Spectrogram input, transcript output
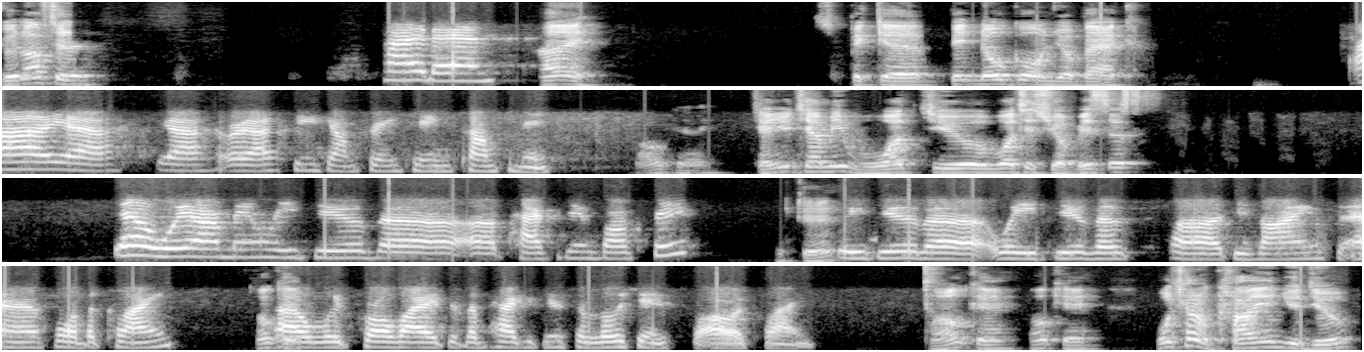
Good afternoon. Hi, Ben. Hi. Speak a bit logo on your back. Ah, uh, yeah, yeah. We're a Xinjiang printing company. Okay. Can you tell me what you what is your business? Yeah, we are mainly do the uh, packaging boxes. Okay. We do the we do the uh, designs and for the clients. Okay. Uh, we provide the packaging solutions for our clients. Okay. Okay. What kind of client you do?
